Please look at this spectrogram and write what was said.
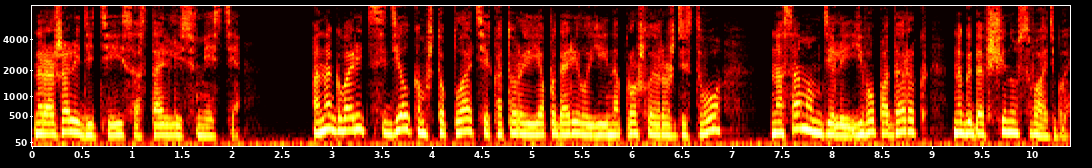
нарожали детей, состарились вместе — она говорит сиделкам, что платье, которое я подарила ей на прошлое Рождество, на самом деле его подарок на годовщину свадьбы.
